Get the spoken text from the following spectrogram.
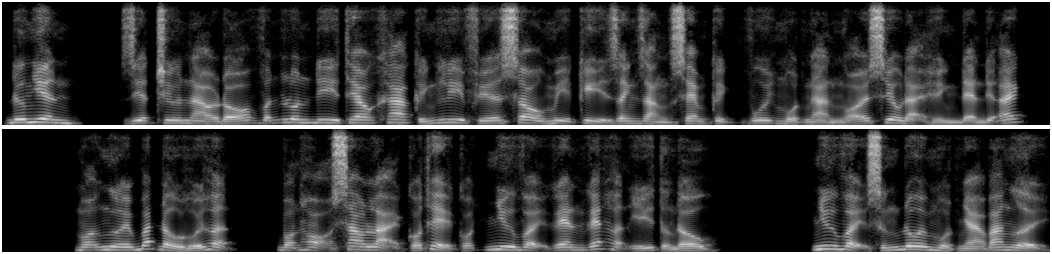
Đương nhiên, diệt trừ nào đó vẫn luôn đi theo kha kính ly phía sau Mỹ kỳ danh rằng xem kịch vui một ngàn ngói siêu đại hình đèn điện ách. Mọi người bắt đầu hối hận, bọn họ sao lại có thể có như vậy ghen ghét hận ý tưởng đâu. Như vậy xứng đôi một nhà ba người,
